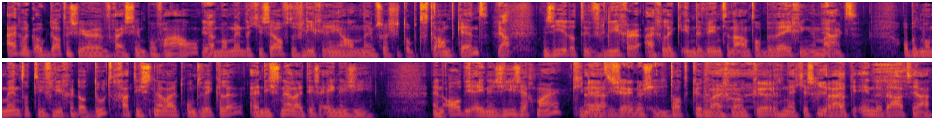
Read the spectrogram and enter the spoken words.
eigenlijk ook dat is weer een vrij simpel verhaal. Ja. Op het moment dat je zelf de vlieger in je hand neemt, zoals je het op het strand kent, ja. dan zie je dat de vlieger eigenlijk in de wind een aantal bewegingen ja. maakt. Op het moment dat die vlieger dat doet, gaat die snelheid ontwikkelen. En die snelheid is energie. En al die energie, zeg maar. Kinetische uh, energie. Dat kunnen wij gewoon keurig netjes gebruiken. Inderdaad, ja.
